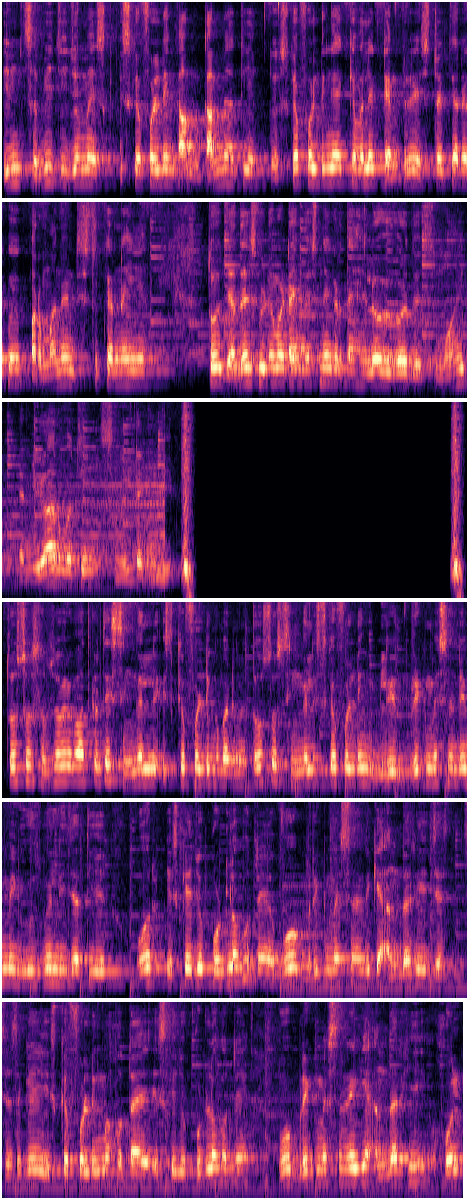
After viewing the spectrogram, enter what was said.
इन सभी चीज़ों में इसके फोल्डिंग काम काम में आती है। तो इसके फोल्डिंग है केवल एक टेम्प्रेरी स्ट्रक्चर है, कोई परमानेंट स्ट्रक्चर नहीं है। तो ज़्यादा इस वीडियो में टाइम वेस्ट नहीं करते हैं। Hello viewers this Mohit and you are watching civil technique दोस्तों, सबसे पहले बात करते हैं सिंगल स्के फोल्डिंग के बारे में। दोस्तों सिंगल स्के फोल्डिंग ब्रिक मशीनरी में यूज़ में ली जाती है और इसके जो पुडलक होते हैं, वो ब्रिक मशीनरी के अंदर ही जैसे कि इसके फोल्डिंग में होता है, इसके जो पुडलक होते हैं, वो ब्रिक मशीनरी के अंदर ही होल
